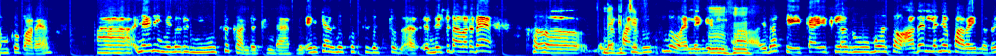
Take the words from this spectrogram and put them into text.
നമുക്ക് പറയാം. ഞാൻ ഇങ്ങനെ ഒരു ന്യൂസ് കണ്ടിട്ടുണ്ടായിരുന്നു. എനിക്ക് അതിനെ കുറിച്ച് ജസ്റ്റ് എന്നിട്ട് അവരുടെ നെഗറ്റീവ്സോ അല്ലെങ്കിൽ ഏതോ ഫേക്ക് ആയിട്ടുള്ള റൂമേഴ്സോ അതല്ല ഞാൻ പറയുന്നത്.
